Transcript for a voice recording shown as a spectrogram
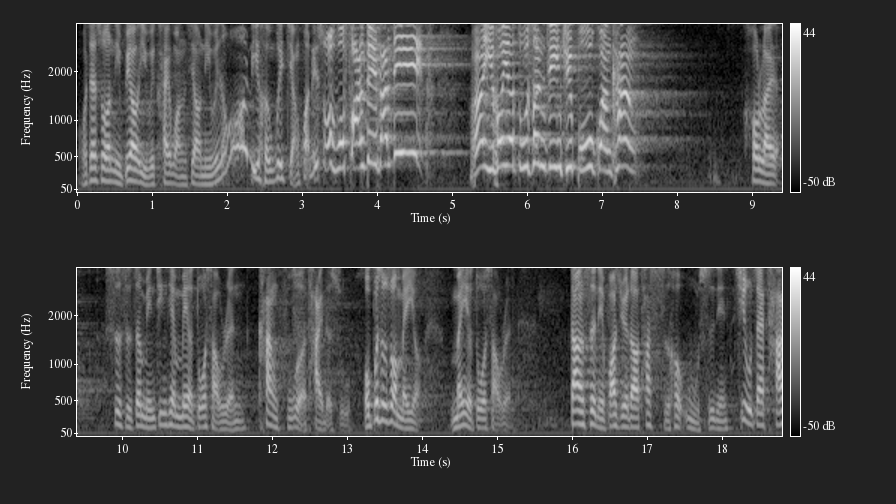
我在说，你不要以为开玩笑，你以为哦，你很会讲话。你说我反对上帝啊，以后要读圣经去博物馆看。后来事实证明，今天没有多少人看伏尔泰的书。我不是说没有，没有多少人，但是你发觉到他死后五十年，就在他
